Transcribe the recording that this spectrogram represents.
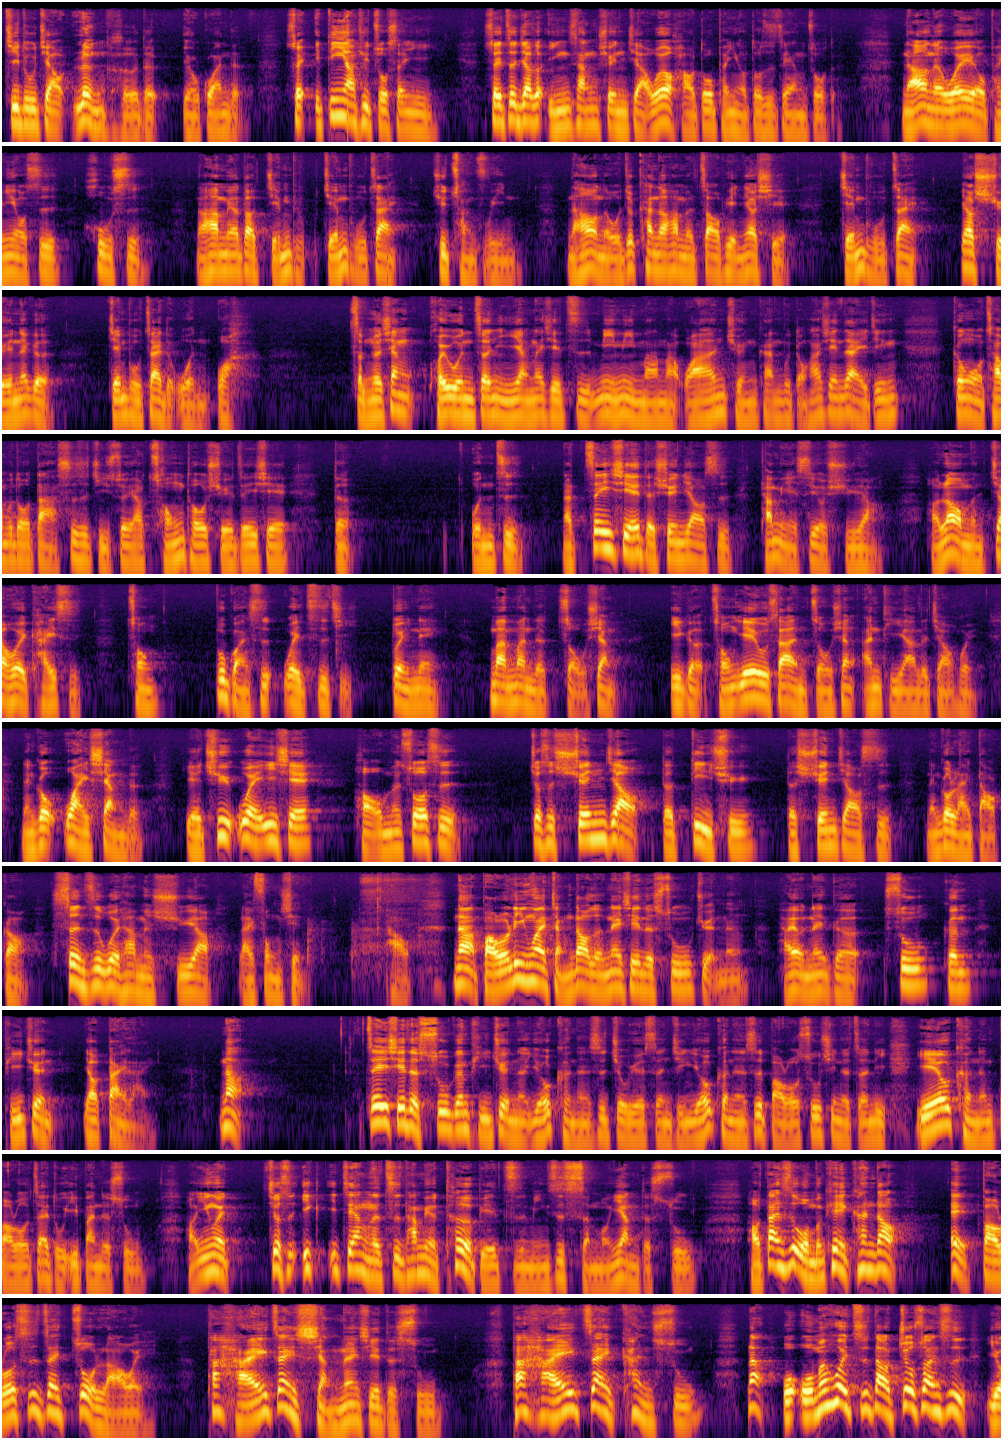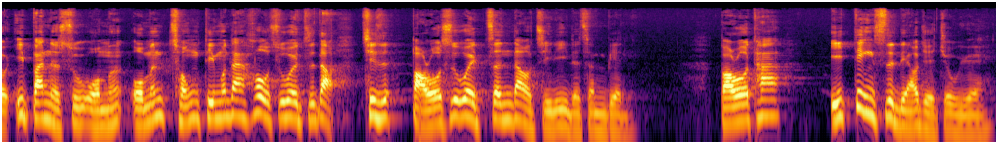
基督教任何的有关的，所以一定要去做生意。所以这叫做营商宣教。我有好多朋友都是这样做的。然后呢，我也有朋友是护士，然后他们要到柬埔柬埔寨去传福音。然后呢，我就看到他们的照片，要写柬埔寨，要学那个柬埔寨的文，哇！整个像回文针一样，那些字密密麻麻，完全看不懂。他现在已经跟我差不多大，四十几岁，要从头学这些的文字。那这些的宣教士，他们也是有需要。好，让我们教会开始从不管是为自己对内，慢慢的走向一个从耶路撒冷走向安提亚的教会，能够外向的也去为一些。好，我们说是，就是宣教的地区的宣教士能够来祷告，甚至为他们需要来奉献。好，那保罗另外讲到了那些的书卷呢，还有那个书跟皮卷要带来。那这一些的书跟皮卷呢，有可能是旧约圣经，有可能是保罗书信的真理，也有可能保罗在读一般的书。好，因为。就是一一这样的字，他没有特别指明是什么样的书。好，但是我们可以看到，哎，保罗是在坐牢，哎，他还在想那些的书，他还在看书。那我我们会知道，就算是有一般的书，我们我们从提摩太后书会知道，其实保罗是为真道吉利的争辩。保罗他一定是了解旧约。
